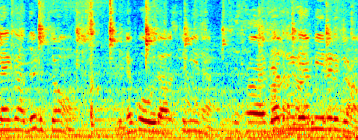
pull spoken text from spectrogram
ലേക്ക് അത് എടുക്കണോ? പിന്നെ പോവും ലാസ്റ്റ് മീനാ. മീൻ എടുക്കണോ?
